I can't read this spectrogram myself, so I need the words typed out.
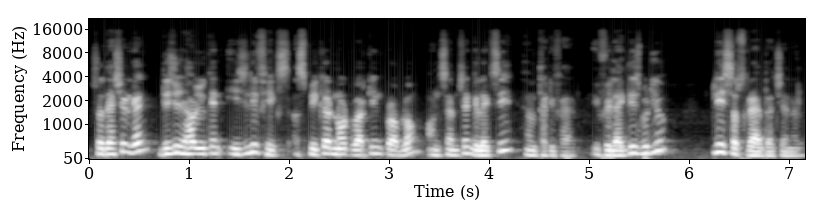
So that's it guys. This is how you can easily fix a speaker not working problem on Samsung Galaxy M35. If you like this video, please subscribe the channel.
